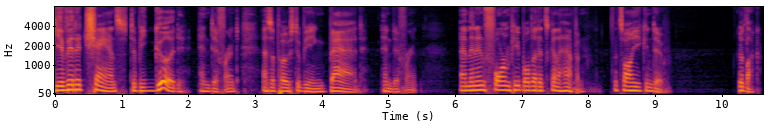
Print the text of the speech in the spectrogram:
give it a chance to be good and different as opposed to being bad and different. And then inform people that it's going to happen. That's all you can do. Good luck.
